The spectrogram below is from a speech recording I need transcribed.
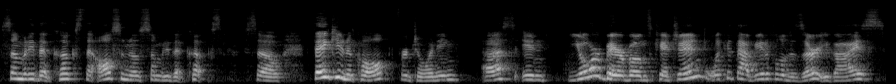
somebody that cooks that also knows somebody that cooks. So thank you, Nicole, for joining us in your Bare Bones Kitchen. Look at that beautiful dessert, you guys.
